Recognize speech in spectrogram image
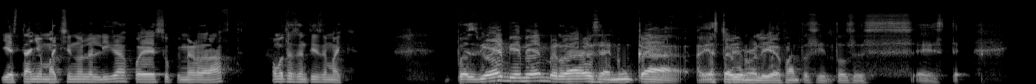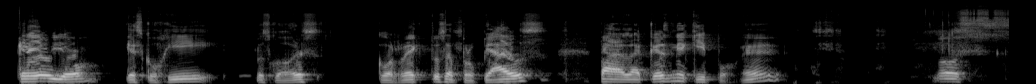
Y este año Mike sino la liga, fue su primer draft. ¿Cómo te sentís de Mike? Pues bien, bien, bien, ¿verdad? O sea, nunca había estado en una liga de Fantasy, entonces, este, creo yo que escogí los jugadores correctos, apropiados para la que es mi equipo. ¿eh? Pues,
